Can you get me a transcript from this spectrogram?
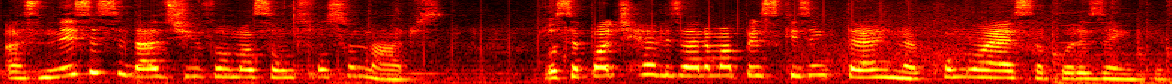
as necessidades de informação dos funcionários. Você pode realizar uma pesquisa interna, como essa, por exemplo.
